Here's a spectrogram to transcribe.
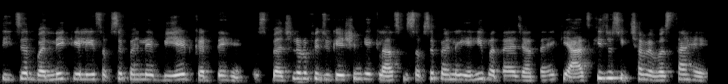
टीचर बनने के लिए सबसे पहले बीएड करते हैं, उस बैचलर ऑफ़ एजुकेशन के क्लास में सबसे पहले यही बताया जाता है कि आज की जो शिक्षा व्यवस्था है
